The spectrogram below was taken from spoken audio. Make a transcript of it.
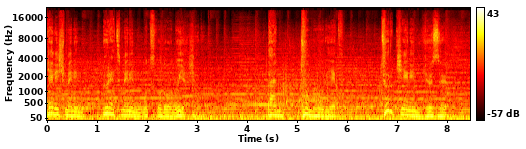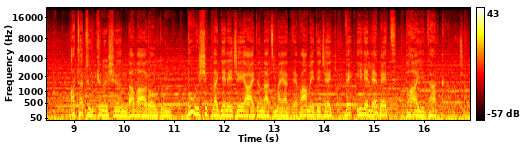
gelişmenin, üretmenin mutluluğunu yaşadım. Ben Cumhuriyet, Türkiye'nin yüzü. Atatürk'ün ışığında var oldum. Bu ışıkla geleceği aydınlatmaya devam edecek ve ilelebet payidar kalacağım.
